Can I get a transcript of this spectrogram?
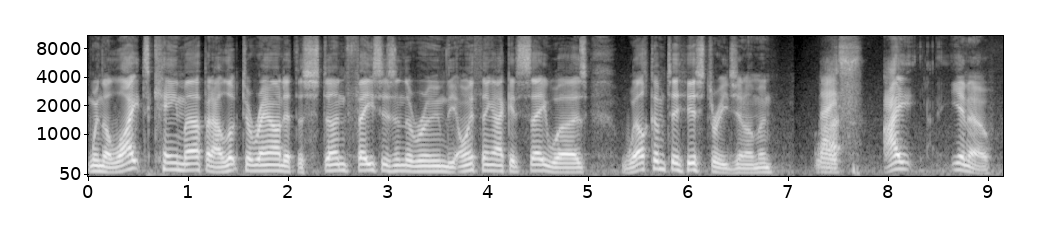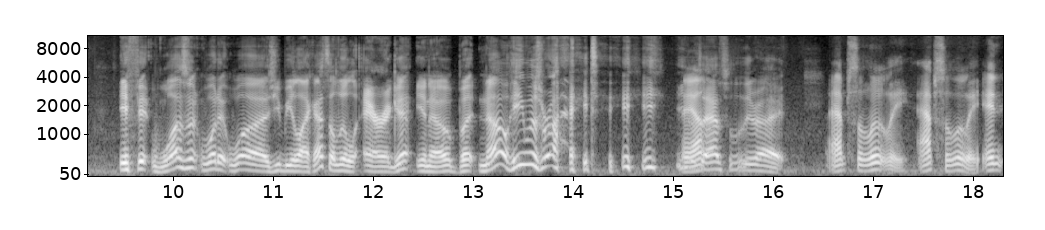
When the lights came up and I looked around at the stunned faces in the room, the only thing I could say was, Welcome to history, gentlemen. Nice. I, you know, if it wasn't what it was, you'd be like, that's a little arrogant, you know. But no, he was right. he was absolutely right. Absolutely, absolutely. And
